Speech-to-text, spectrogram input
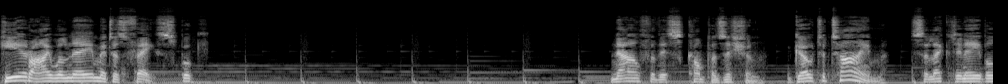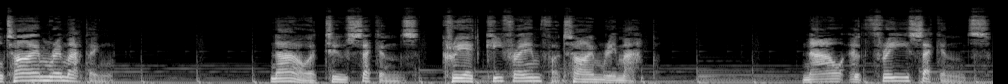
Here I will name it as Facebook. Now for this composition, go to Time, select Enable Time Remapping. Now at 2 seconds, create keyframe for time remap. Now at 3 seconds.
